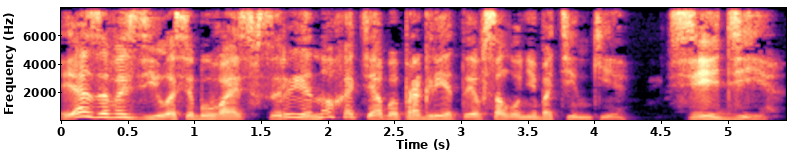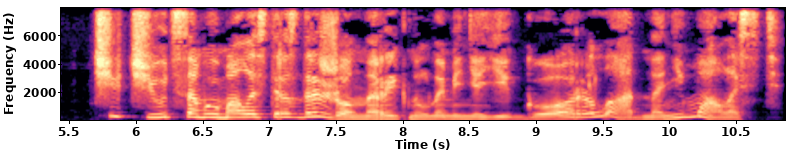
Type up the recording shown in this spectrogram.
Я завозилась, обуваясь в сырые, но хотя бы прогретые в салоне ботинки. «Сиди!» Чуть-чуть, самую малость раздраженно рыкнул на меня Егор. Ладно, не малость.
